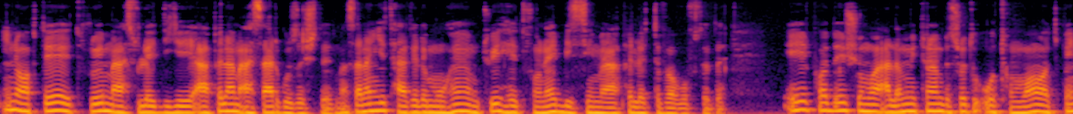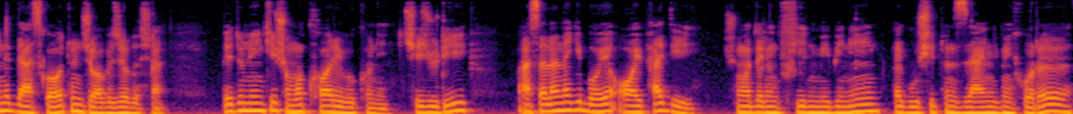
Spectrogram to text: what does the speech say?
این آپدیت روی محصول دیگه اپل هم اثر گذاشته. مثلا یه تغییر مهم توی هدفون بی سیم اپل اتفاق افتاده. ایرپاد شما الان می‌تونن به صورت اتومات بین دستگاهاتون جابجا بشن. بدون اینکه شما کاری بکنین. چجوری؟ مثلا اگه با یه آیپدی شما دارین فیلم می‌بینین و گوشیتون زنگ می‌خوره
